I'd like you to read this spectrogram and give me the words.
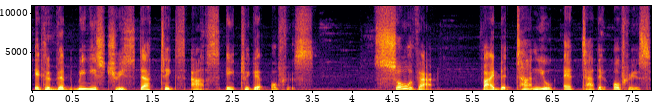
it is the ministries that takes us into the office so that by the time you enter the office,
